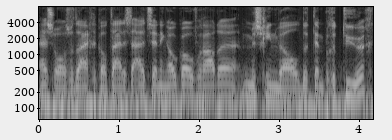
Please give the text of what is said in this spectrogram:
He, zoals we het eigenlijk al tijdens de uitzending ook over hadden. Misschien wel de temperatuur.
